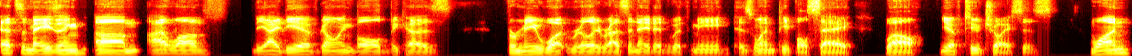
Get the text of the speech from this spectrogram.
it's amazing. Um, I love the idea of going bold because for me, what really resonated with me is when people say, Well, you have two choices. One,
